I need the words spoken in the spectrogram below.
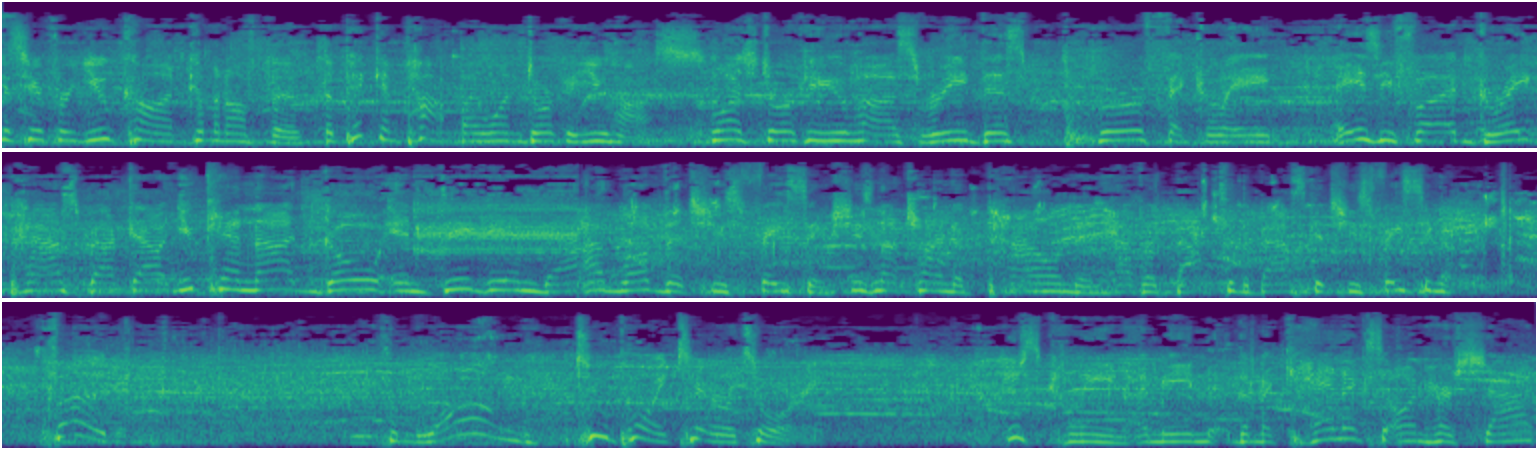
is here for UConn coming off the, the pick and pop by one Dorka Juhász. Watch Dorka Juhász read this perfectly. Azzi Fudd, great pass back out. You cannot go and dig in that. I love that she's facing. She's not trying to pound and have her back to the basket. She's facing it. Fudd from long two-point territory. Just clean. I mean, the mechanics on her shot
